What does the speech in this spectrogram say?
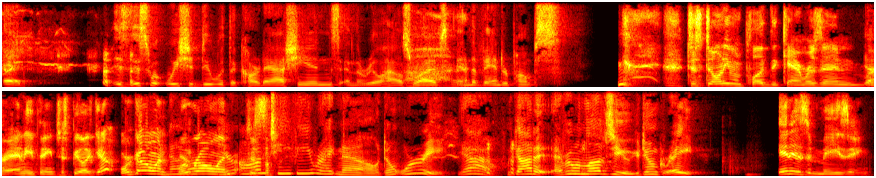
Ed, is this what we should do with the Kardashians and the Real Housewives Ah, and the Vanderpumps? Just don't even plug the cameras in or anything. Just be like, "Yeah, we're going. No, we're rolling." You're on TV right now. Don't worry. Yeah, we got it. Everyone loves you. You're doing great. It is amazing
